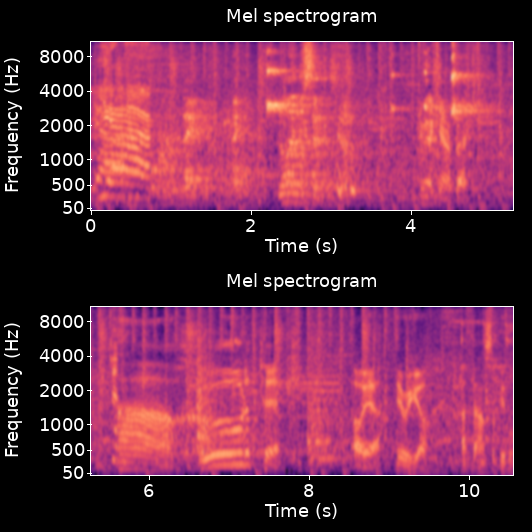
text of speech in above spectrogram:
Yeah. yeah. Thank you. You'll end the sentence. Give me that camera back. Ah, who to pick? Oh yeah, here we go. I found some people.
